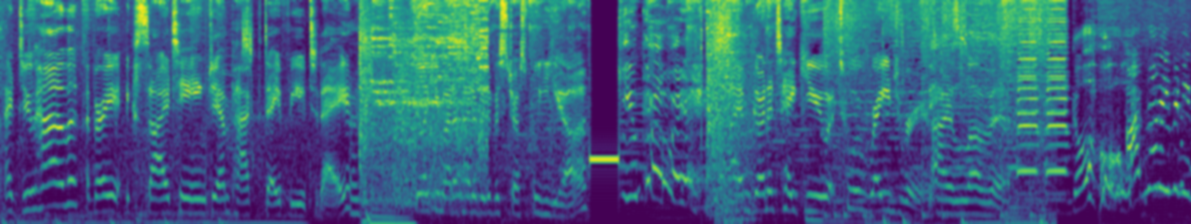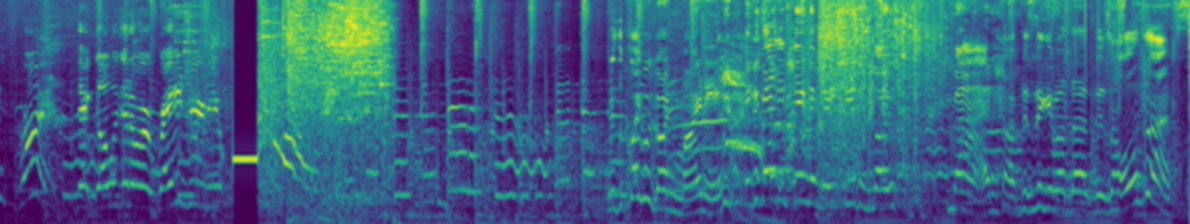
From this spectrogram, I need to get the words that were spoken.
I do have a very exciting, jam-packed day for you today. I feel like you might have had a bit of a stressful year. You going? I'm going to take you to a rage room. I love it. Go. I'm not even in front. Then go, we go to a rage room. You. We look like we're going mining. Think about the thing that makes you the most mad. I've been thinking about that this whole time.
